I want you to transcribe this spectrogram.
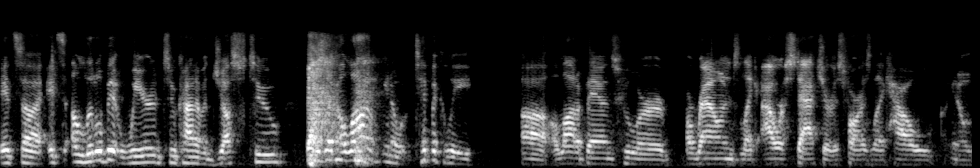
it's uh it's a little bit weird to kind of adjust to because like a lot of you know typically uh, a lot of bands who are around like our stature as far as like how you know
